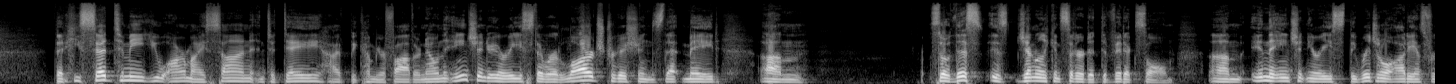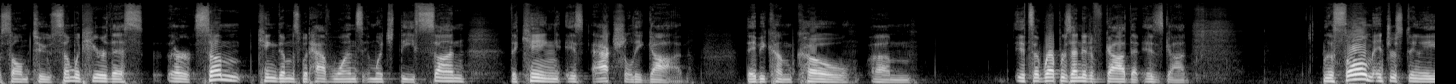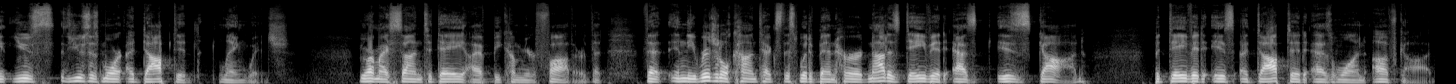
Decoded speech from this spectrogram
that he said to me, You are my son, and today I've become your father. Now, in the ancient Near East, there were large traditions that made. Um, so, this is generally considered a Davidic psalm. Um, in the ancient Near East, the original audience for Psalm 2, some would hear this, or some kingdoms would have ones in which the son, the king, is actually God they become co. Um, it's a representative God that is God. The psalm, interestingly, use, uses more adopted language. You are my son, today I have become your father. That, that in the original context, this would have been heard not as David as is God, but David is adopted as one of God.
